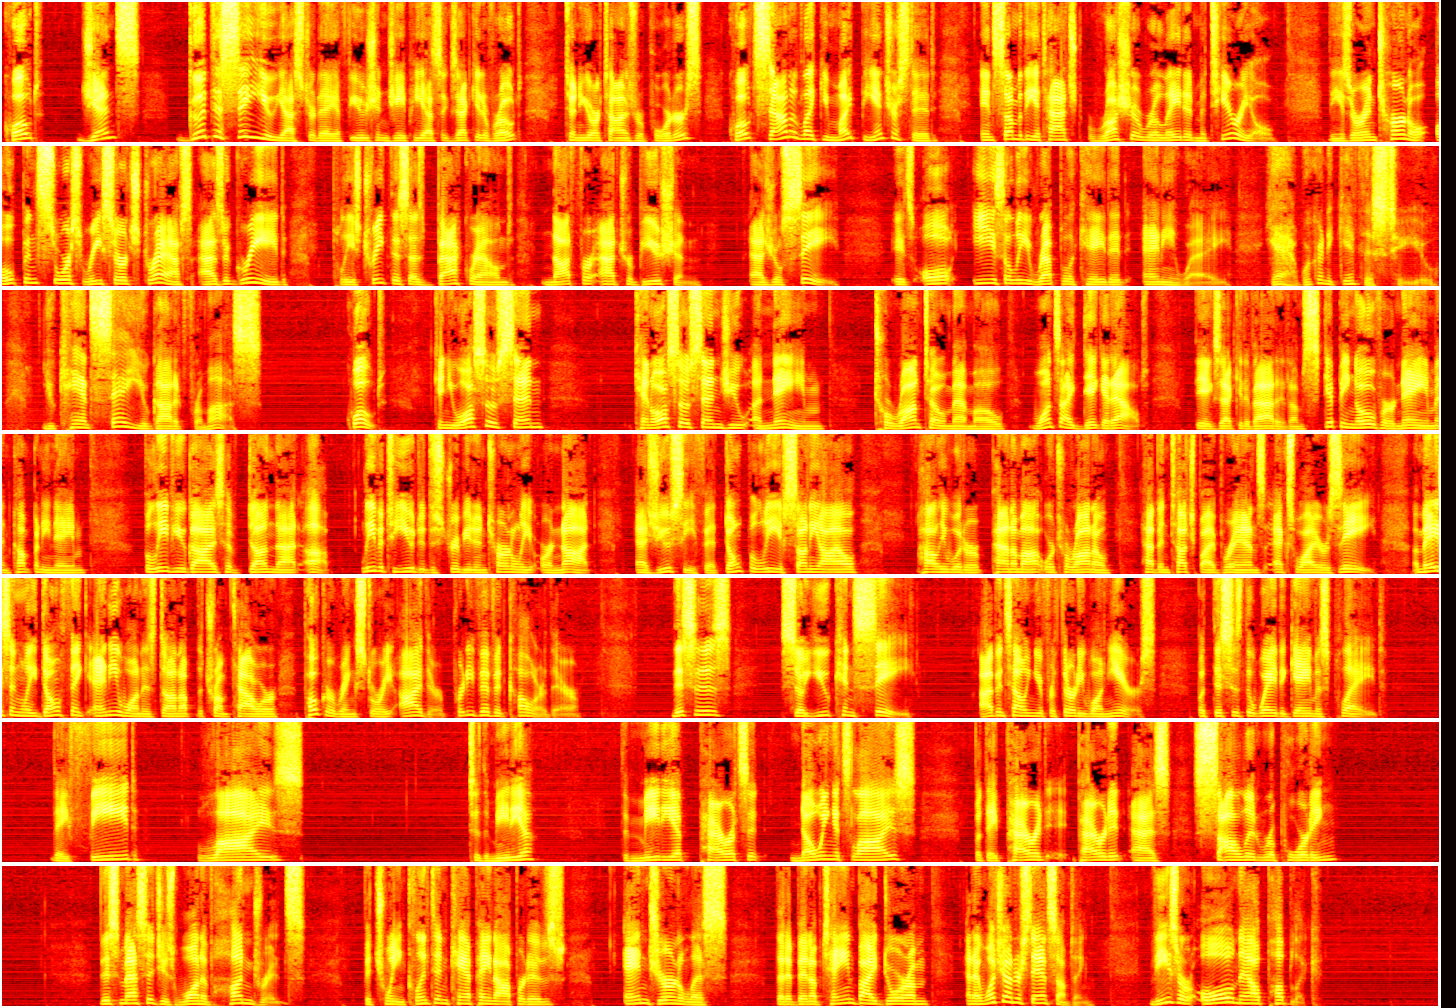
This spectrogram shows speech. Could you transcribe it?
Quote, gents, good to see you yesterday, a Fusion GPS executive wrote to New York Times reporters. Quote, sounded like you might be interested in some of the attached Russia related material. These are internal open source research drafts as agreed. Please treat this as background, not for attribution. As you'll see, it's all easily replicated anyway. Yeah, we're going to give this to you. You can't say you got it from us. Quote, can you also send can also send you a name Toronto memo once I dig it out the executive added. I'm skipping over name and company name. Believe you guys have done that up. Leave it to you to distribute internally or not as you see fit. Don't believe Sunny Isle, Hollywood, or Panama or Toronto have been touched by brands X, Y, or Z. Amazingly, don't think anyone has done up the Trump Tower poker ring story either. Pretty vivid color there. This is so you can see. I've been telling you for 31 years but this is the way the game is played. They feed lies to the media. The media parrots it knowing it's lies, but they parrot, parrot it as solid reporting. This message is one of hundreds between Clinton campaign operatives and journalists that have been obtained by Durham. And I want you to understand something. These are all now public,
